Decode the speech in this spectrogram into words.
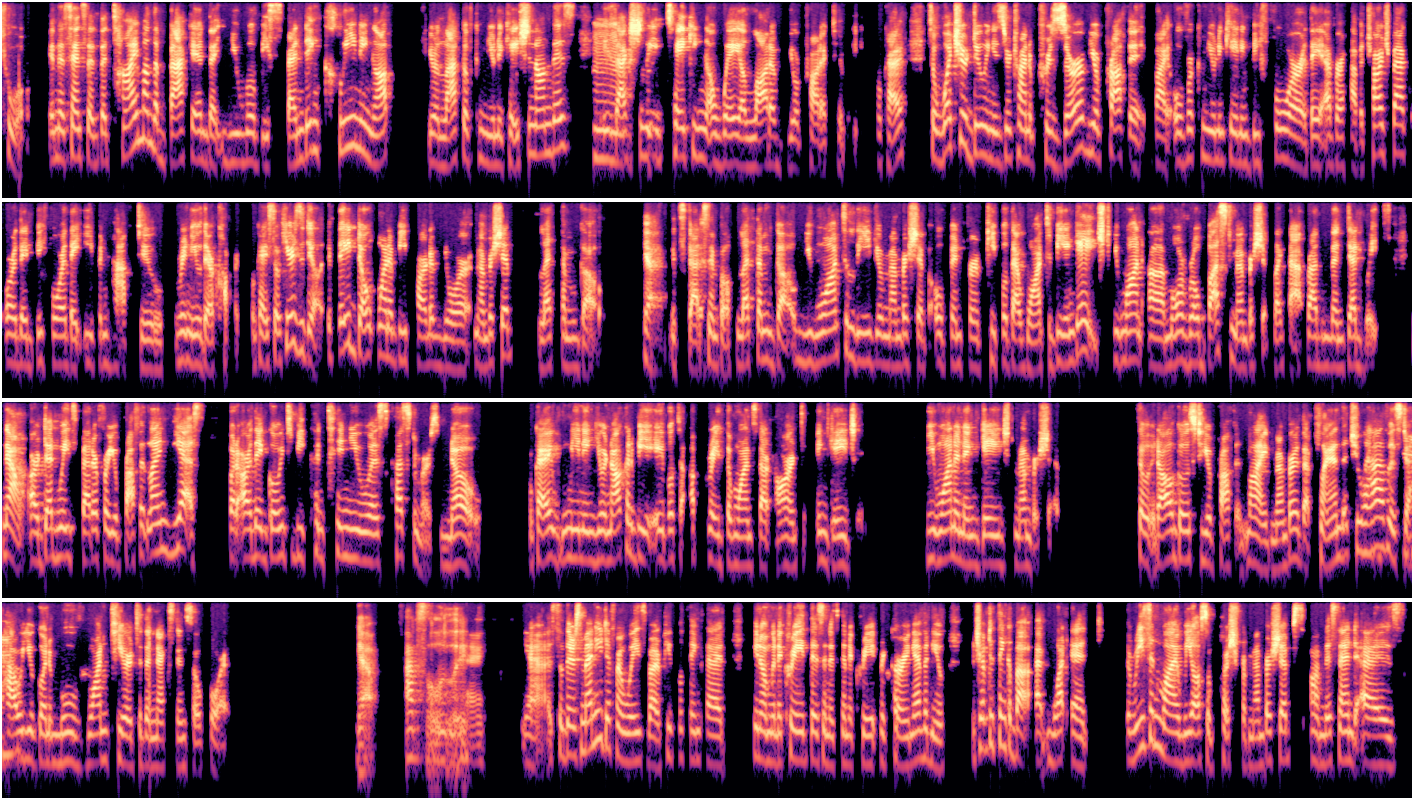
tool in the sense that the time on the back end that you will be spending cleaning up your lack of communication on this mm. is actually taking away a lot of your productivity. Okay. So what you're doing is you're trying to preserve your profit by over communicating before they ever have a chargeback or they before they even have to renew their card. Okay. So here's the deal. If they don't want to be part of your membership, let them go. Yeah. It's that simple. Let them go. You want to leave your membership open for people that want to be engaged. You want a more robust membership like that rather than dead weights. Now, are dead weights better for your profit line? Yes. But are they going to be continuous customers? No. Okay. Meaning you're not going to be able to upgrade the ones that aren't engaging. You want an engaged membership. So it all goes to your profit line. Remember that plan that you have as to mm-hmm. how you're going to move one tier to the next and so forth. Yeah, absolutely. Okay. Yeah. So there's many different ways about it. People think that, you know, I'm going to create this and it's going to create recurring revenue. But you have to think about at what end. The reason why we also push for memberships on this end as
